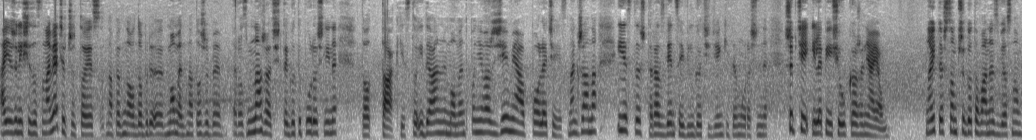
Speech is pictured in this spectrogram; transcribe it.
A jeżeli się zastanawiacie, czy to jest na pewno dobry moment na to, żeby rozmnażać tego typu rośliny, to tak, jest to idealny moment, ponieważ ziemia po lecie jest nagrzana i jest też teraz więcej wilgoci, dzięki temu rośliny szybciej i lepiej się ukorzeniają. No i też są przygotowane z wiosną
